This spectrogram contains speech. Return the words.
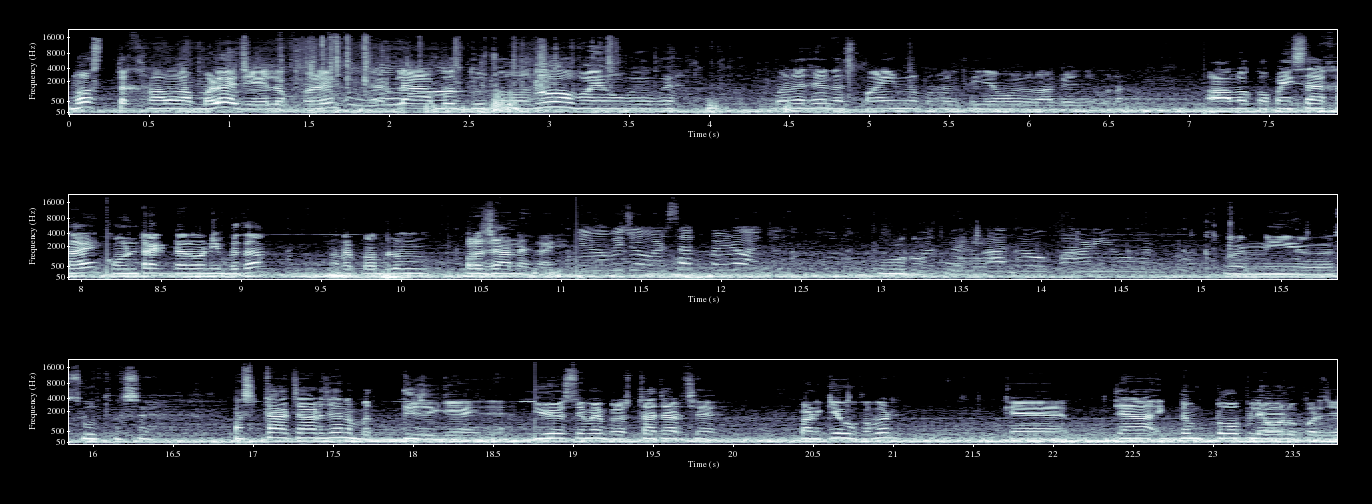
મસ્ત ખાવા મળે છે એ લોકોને. એટલે આ બધું જો રો ભાઈ હું ભાઈ મને છે ને સ્પાઇનનો પ્રોબ્લેમ થઈ જવાનું લાગે છે બધા આ લોકો પૈસા ખાય કોન્ટ્રાક્ટરોની બધા અને પ્રોબ્લેમ પ્રજાને થાય. એમાં બી જો વરસાદ પડ્યો હોય તો પૂરું, પૂરું પાણી હોય. ખબર નહીં હવે શું થશે? ભ્રષ્ટાચાર છે ને બધી જગ્યાએ છે. યુએસએમાં ભ્રષ્ટાચાર છે. પણ કેવું ખબર? કે ત્યાં એકદમ ટોપ લેવલ ઉપર છે.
